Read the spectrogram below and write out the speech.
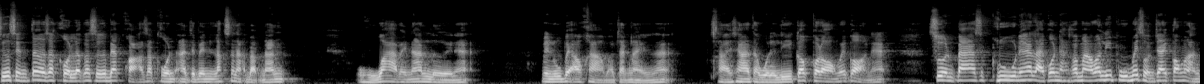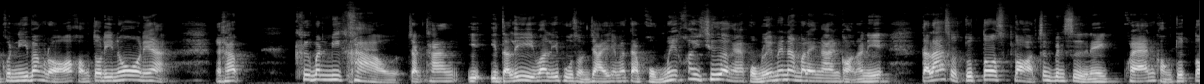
ซื้อเซนเตอร์สักคนแล้วก็ซื้อแบ็คขวาสักคนอาจจะเป็นลักษณะแบบนั้นโอ้โหว่าไปนั่นเลยนะฮะไม่รู้ไปเอาข่าวมาจากไหนนะฮะสายชาติตะวอลเลรี่ก็กรองไว้ก่อนนะฮะ ส่วนแปรสครูนะหลายคนถามเข้ามาว่าลิปูไม่สนใจกองหลังคนนี้บ้างหรอของโตริโน่เนี่ยนะครับคือมันมีข่าวจากทางอิอิตาลีว่าลิปูสนใจใช่ไหมแต่ผมไม่ค่อยเชื่อไงผมเลยไม่นำมารายงานก่อนอันนี้ แต่ล่าสุดตุตโตสปอร์ตซึ่งเป็นสื่อในแคว้นของตุตโต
